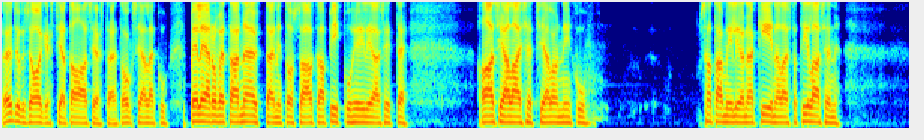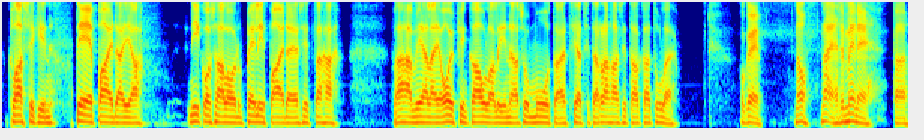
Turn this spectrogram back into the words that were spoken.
löytyykö se oikeasti sieltä Aasiasta, että onko siellä, kun pelejä ruvetaan näyttää, niin tuossa alkaa pikkuhiljaa sitten aasialaiset, siellä on niin kuin 100 miljoonaa kiinalaista tilasen klassikin T-paidan ja Niko Salon pelipaidan ja sitten vähän, vähän vielä ja Oifin kaulaliinaa sun muuta, että sieltä sitä rahaa sitten alkaa tulee. Okei, no näinhän se menee. Tämä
